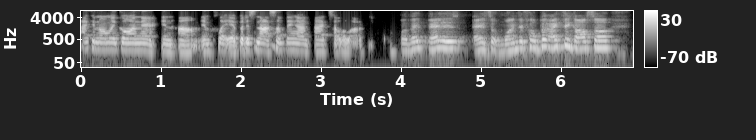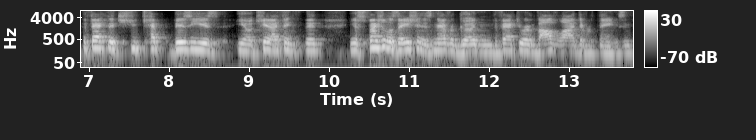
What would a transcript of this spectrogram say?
I can normally go on there and um, and play it. But it's not something I, I tell a lot of people. Well, that, that is that is wonderful. But I think also the fact that you kept busy as you know a kid, I think that you know, specialization is never good. And the fact you were involved in a lot of different things and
